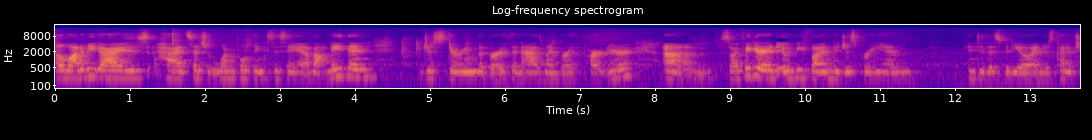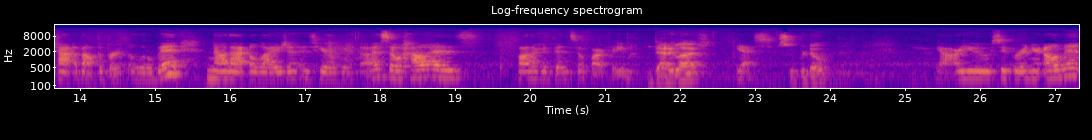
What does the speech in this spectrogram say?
a lot of you guys had such wonderful things to say about Nathan just during the birth and as my birth partner. Um, so I figured it would be fun to just bring him into this video and just kind of chat about the birth a little bit now that Elijah is here with us. So how has fatherhood been so far for you? Daddy life, Yes. super dope. Yeah, are you super in your element?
